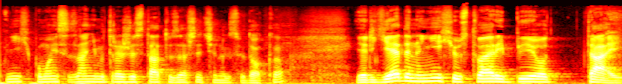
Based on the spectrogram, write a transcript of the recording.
od njih po mojim saznanjima tražio status zaštićenog svedoka, jer jedan od njih je u stvari bio taj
